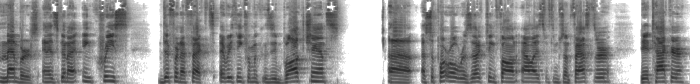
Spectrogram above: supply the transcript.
members, and it's going to increase different effects. Everything from increasing block chance, uh, a support role resurrecting fallen allies 15% faster, the attacker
